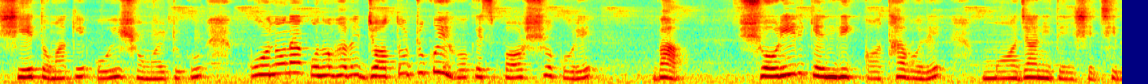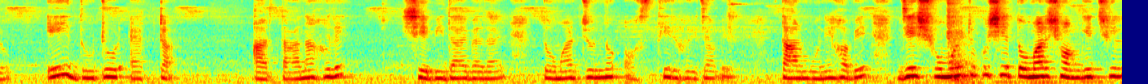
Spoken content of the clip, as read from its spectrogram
সে তোমাকে ওই সময়টুকু কোনো না কোনোভাবে যতটুকুই হোক স্পর্শ করে বা শরীর কেন্দ্রিক কথা বলে মজা নিতে এসেছিল। এই দুটোর একটা আর তা না হলে সে বিদায় বেলায় তোমার জন্য অস্থির হয়ে যাবে। তার মনে হবে যে সময়টুকু সে তোমার সঙ্গে ছিল,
